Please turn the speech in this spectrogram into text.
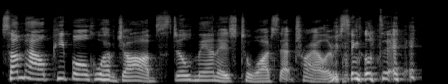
somehow people who have jobs still manage to watch that trial every single day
